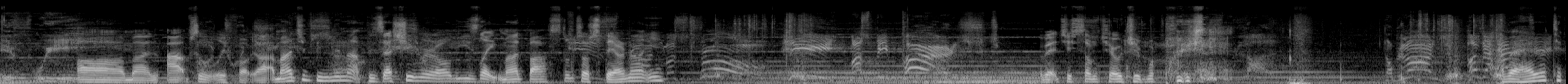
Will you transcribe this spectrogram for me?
If we oh man, absolutely fuck that. Imagine being in that position where all these like mad bastards are staring at you. he must be purged. I bet you some children were pushed. The blood of I'm a heretic.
